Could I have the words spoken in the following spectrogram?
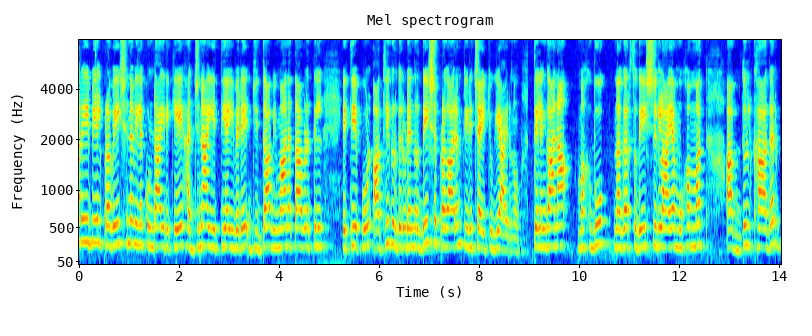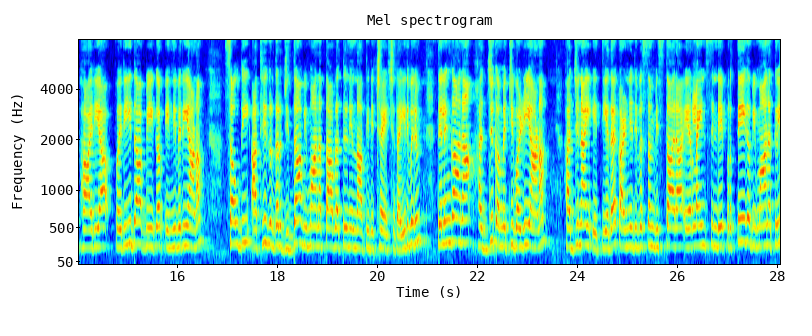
അറേബ്യയിൽ പ്രവേശന വിലക്കുണ്ടായിരിക്കെ ഹജ്ജിനായി എത്തിയ ഇവരെ ജിദ്ദ വിമാനത്താവളത്തിൽ എത്തിയപ്പോൾ അധികൃതരുടെ നിർദ്ദേശപ്രകാരം തിരിച്ചയക്കുകയായിരുന്നു. തെലങ്കാന മഹ്ബൂബ് നഗർ സ്വദേശികളായ മുഹമ്മദ് അബ്ദുൽ ഖാദർ ഭാര്യ ഫരീദ ബീഗം എന്നിവരെയാണ് സൗദി അധികൃതർ ജിദ്ദ വിമാനത്താവളത്തിൽ നിന്ന് തിരിച്ചയച്ചത്. ഇരുവരും തെലങ്കാന ഹജ്ജ് കമ്മിറ്റി വഴിയാണ് ഹജ്ജിനായി എത്തിയത്. കഴിഞ്ഞ ദിവസം വിസ്താര എയർലൈൻസിന്റെ പ്രത്യേക വിമാനത്തിൽ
